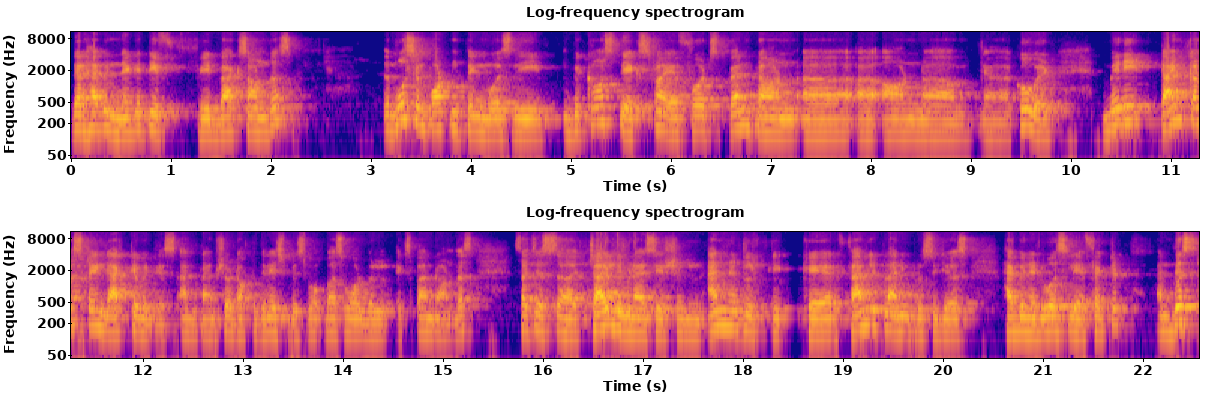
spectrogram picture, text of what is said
there have been negative feedbacks on this the most important thing was the because the extra effort spent on uh, uh on um, covid many time constrained activities and i'm sure dr dinesh baswal will expand on this such as uh, child immunization antenatal care family planning procedures have been adversely affected and this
